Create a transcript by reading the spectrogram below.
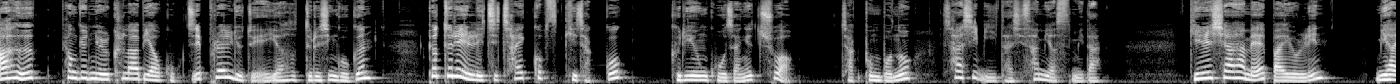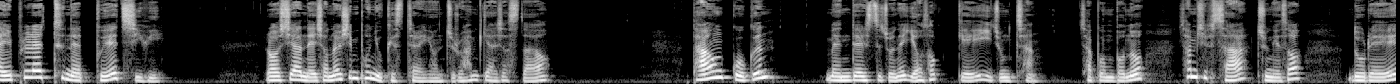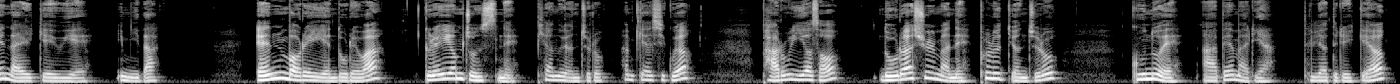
바흐 평균율 클라비어 곡집 프렐류드에 이어서 들으신 곡은 표트르 일리치 차이콥스키 작곡 그리운 고장의 추억 작품 번호 42-3이었습니다. 길 샤함의 바이올린, 미하일 플래트네프의 지휘, 러시아 내셔널 심포니 오케스트라의 연주로 함께 하셨어요. 다음 곡은 멘델스존의 6개의 이중창, 작품 번호 34 중에서 노래의 날개 위에입니다. 앤 머레이의 노래와 그레이엄 존슨의 피아노 연주로 함께 하시고요. 바로 이어서 노라 슐만의 플룻 연주로 구노의 아베 마리아 들려드릴게요.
